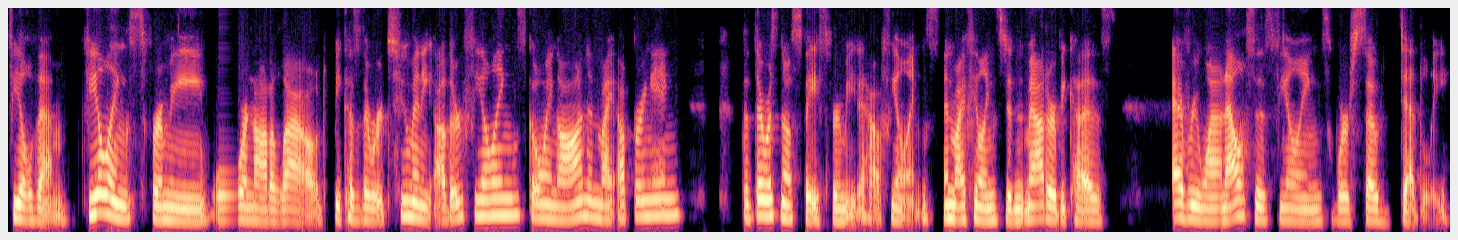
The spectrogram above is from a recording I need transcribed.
feel them. Feelings for me were not allowed because there were too many other feelings going on in my upbringing that there was no space for me to have feelings. And my feelings didn't matter because everyone else's feelings were so deadly.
